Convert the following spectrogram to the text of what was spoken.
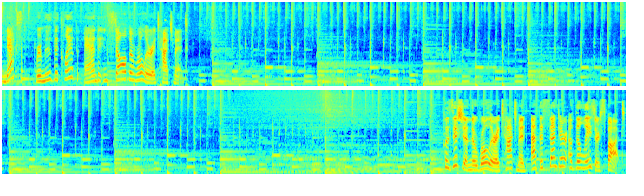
Next, remove the clamp and install the roller attachment. Position the roller attachment at the center of the laser spot.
